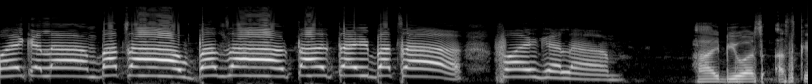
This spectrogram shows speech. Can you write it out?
ভয় গেলাম, বাঁচাও বাঁচাও, তাড়াতাড়ি বাঁচাও ভয় গেলাম। হাই ভিউয়ার্স, আজকে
